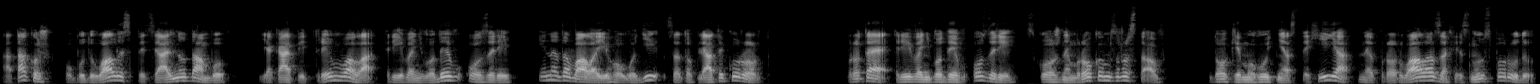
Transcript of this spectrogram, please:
а також побудували спеціальну дамбу, яка підтримувала рівень води в озері і не давала його воді затопляти курорт. Проте рівень води в озері з кожним роком зростав доки могутня стихія не прорвала захисну споруду.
